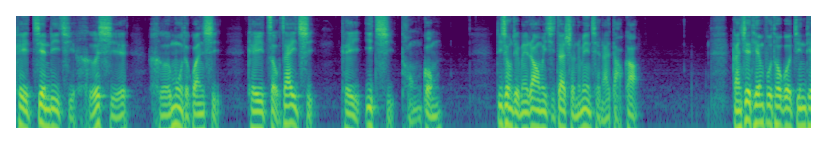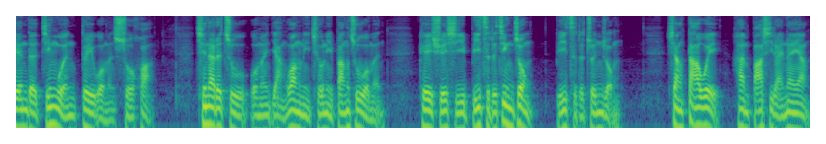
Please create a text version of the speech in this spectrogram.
可以建立起和谐和睦的关系，可以走在一起，可以一起同工。弟兄姐妹，让我们一起在神的面前来祷告，感谢天父透过今天的经文对我们说话。亲爱的主，我们仰望你，求你帮助我们，可以学习彼此的敬重。彼此的尊荣，像大卫和巴西莱那样，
